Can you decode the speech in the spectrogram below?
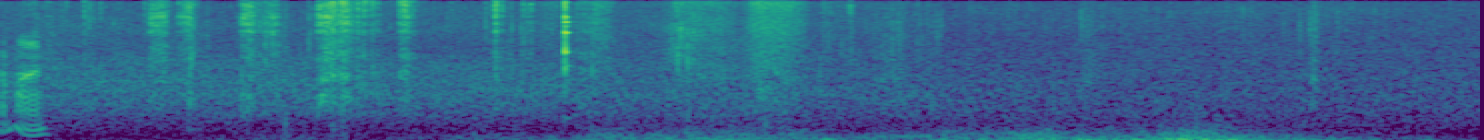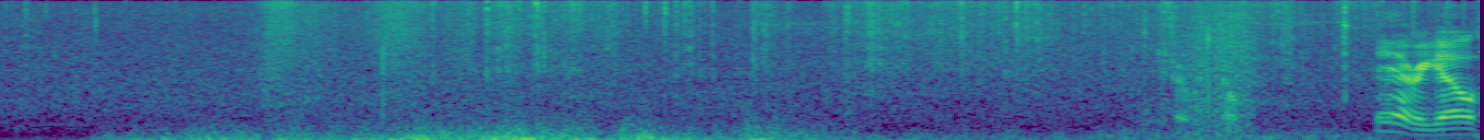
Come on. There we go. There we go.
